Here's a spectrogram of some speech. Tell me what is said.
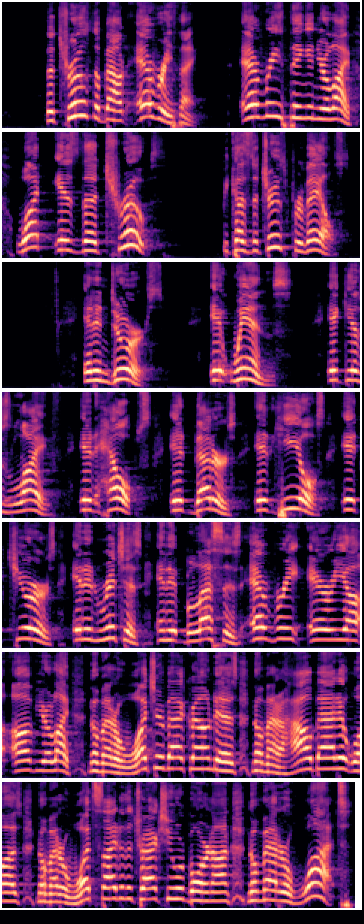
the truth about everything, everything in your life. What is the truth? Because the truth prevails, it endures, it wins, it gives life, it helps, it betters, it heals, it cures, it enriches, and it blesses every area of your life. No matter what your background is, no matter how bad it was, no matter what side of the tracks you were born on, no matter what.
